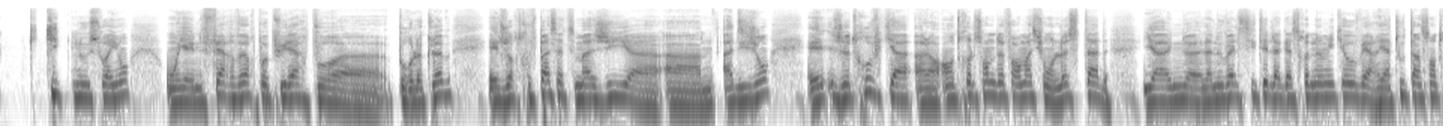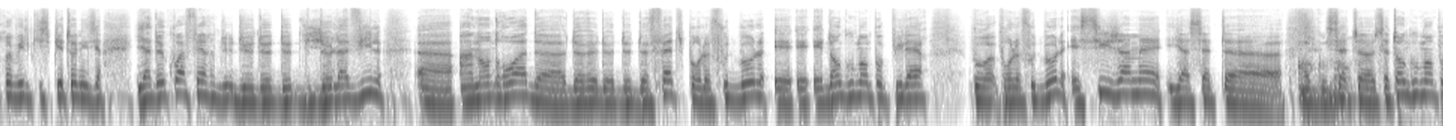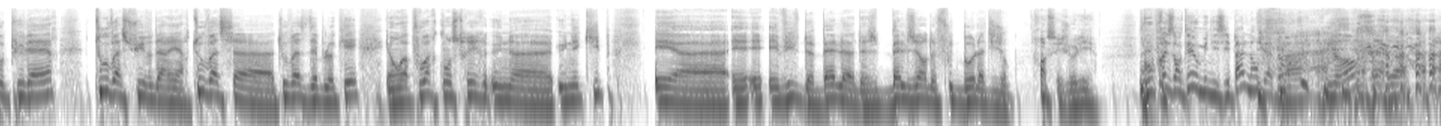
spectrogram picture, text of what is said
qui que nous soyons, on- il y a une ferveur populaire pour euh, pour le club. Et je retrouve pas cette magie à, à, à Dijon. Et je trouve qu'il y a alors entre le centre de formation, le stade, il y a une la nouvelle cité de la gastronomie qui est ouverte, il y a tout un centre-ville qui se piétonise, il y a, il y a de quoi faire du, du- de, de, de la ville euh, un endroit de, de, de, fête pour le football et, et, et d'engouement populaire pour pour le football. Et si jamais il y a cette euh, cette, euh, cet engouement populaire, tout va suivre derrière, tout va se, tout va se débloquer et on va pouvoir construire une, euh, une équipe et, euh, et, et- et vivre de belles, de belles heures de football à Dijon. Oh, c'est joli. Vous vous présentez au municipal, non bientôt Non,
